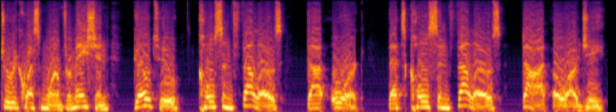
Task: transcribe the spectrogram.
to request more information, go to colsonfellows.org. That's colsonfellows.org.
